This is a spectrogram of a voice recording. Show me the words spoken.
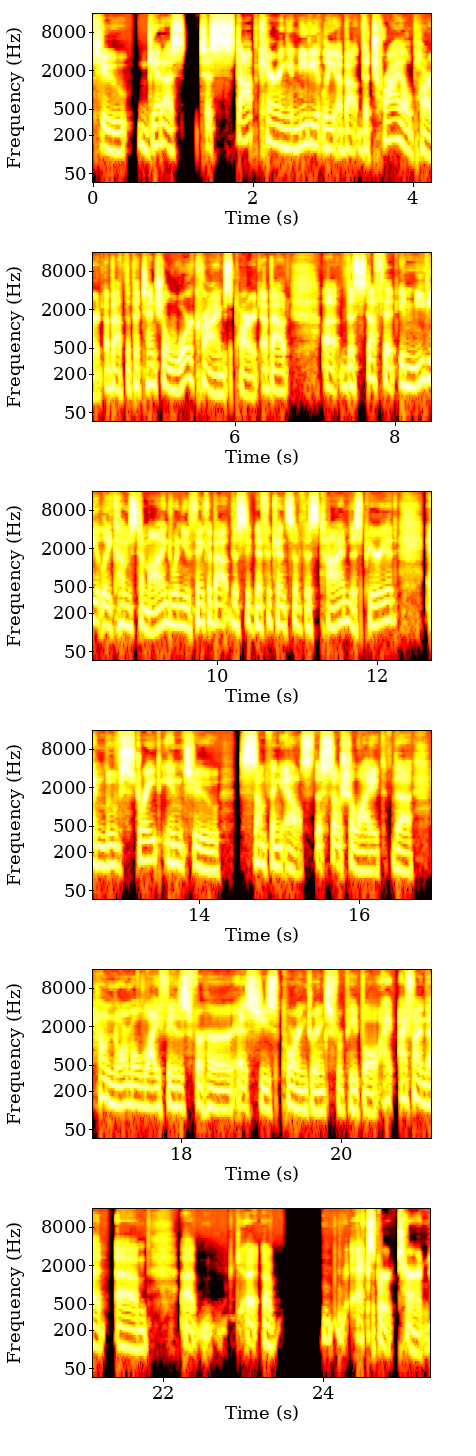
to get us to stop caring immediately about the trial part, about the potential war crimes part, about uh, the stuff that immediately comes to mind when you think about the significance of this time, this period, and move straight into something else the socialite, the how normal life is for her as she's pouring drinks for people. I, I find that um, uh, a, a expert turn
